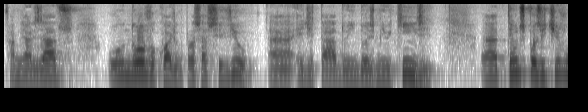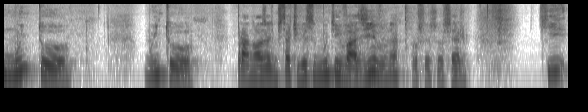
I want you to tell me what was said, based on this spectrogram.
familiarizados. O novo Código de Processo Civil, editado em 2015, tem um dispositivo muito, muito para nós administrativistas, muito invasivo, né, professor Sérgio, que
